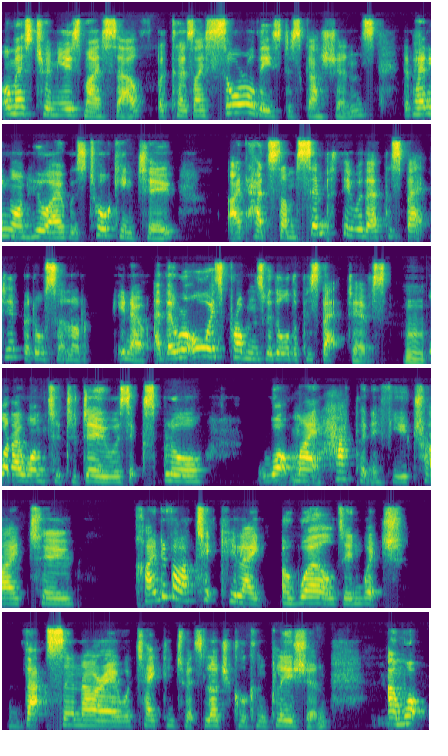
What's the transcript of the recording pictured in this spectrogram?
almost to amuse myself because I saw all these discussions, depending on who I was talking to, I'd had some sympathy with their perspective, but also a lot of, you know, there were always problems with all the perspectives. Mm. What I wanted to do was explore what might happen if you tried to kind of articulate a world in which that scenario were taken to its logical conclusion and what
